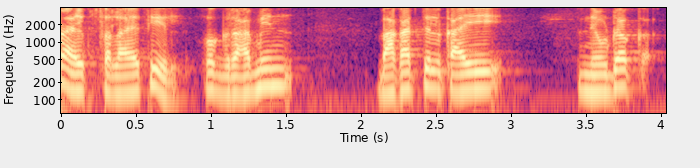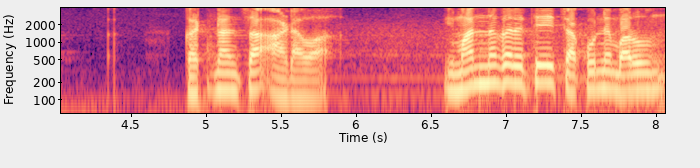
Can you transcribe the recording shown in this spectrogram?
आयुक्तालयातील व ग्रामीण भागातील काही निवडक घटनांचा आढावा. इमाननगर येथे चाकूने मारून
